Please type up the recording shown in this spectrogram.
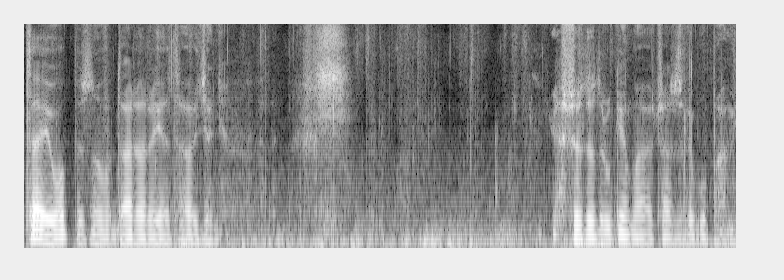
Tej łopy znowu dara ryje cały dzień. Jeszcze do drugiej mają czas z wygłupami.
